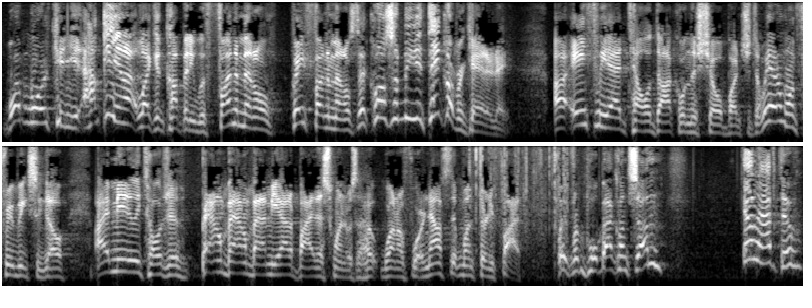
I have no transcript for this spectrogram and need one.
What more can you, how can you not like a company with fundamental, great fundamentals that could also be a takeover candidate? Uh, eighth, we had Teladoc on the show a bunch of times. We had one three weeks ago. I immediately told you, bam, bam, bam, you got to buy this one. It was at 104. Now it's at 135. Wait for a pullback on some? You don't have to.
